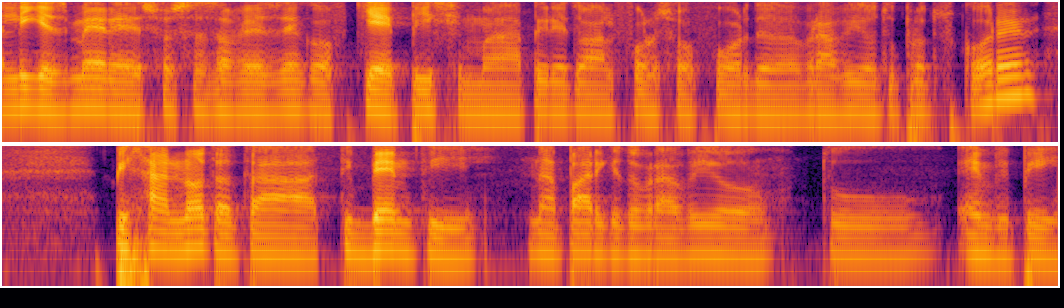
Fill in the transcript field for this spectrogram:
λίγες μέρες ο Σάσα Βεζένκοφ και επίσημα πήρε το Αλφόνσο Φόρντ βραβείο του πρώτου σκόρερ. Πιθανότατα την Πέμπτη να πάρει και το βραβείο του MVP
